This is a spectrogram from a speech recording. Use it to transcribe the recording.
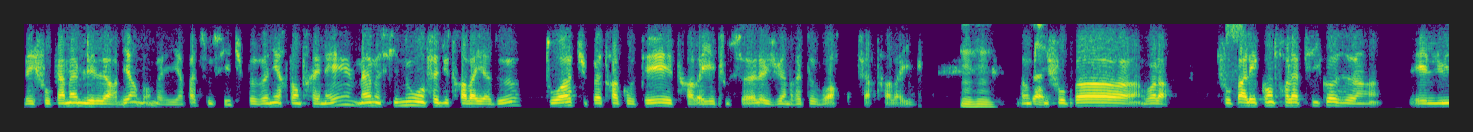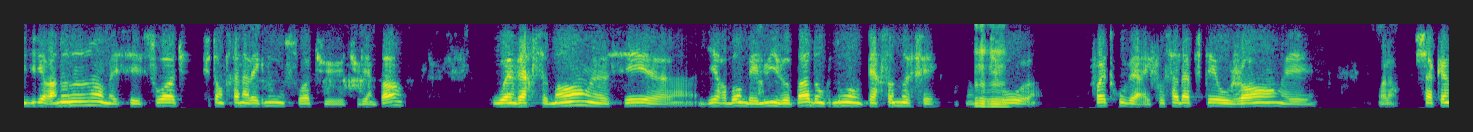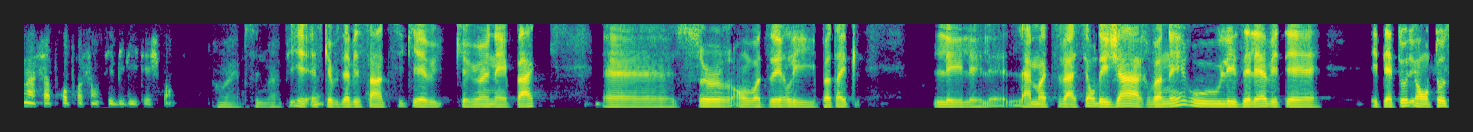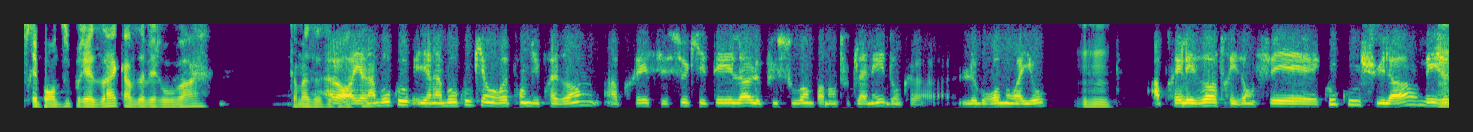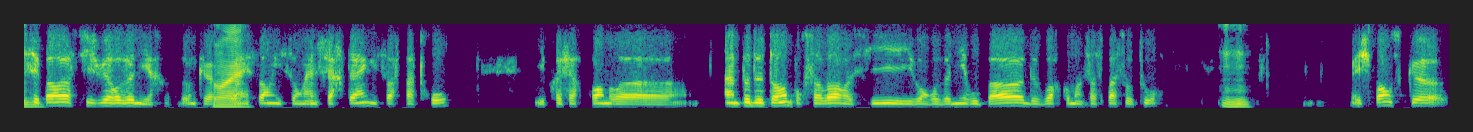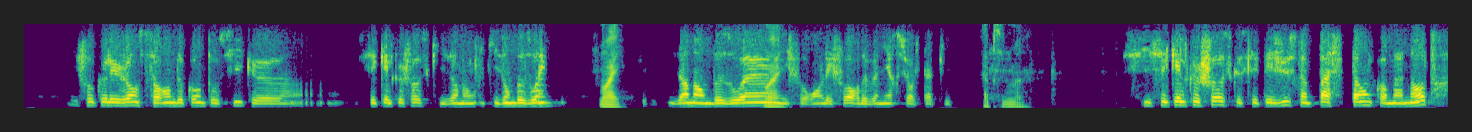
mais ben, il faut quand même les leur dire, bon, ben, il n'y a pas de souci, tu peux venir t'entraîner. Même si nous, on fait du travail à deux, toi, tu peux être à côté et travailler tout seul et je viendrai te voir pour te faire travailler. Mhm. Donc il faut pas, voilà, il faut pas aller contre la psychose hein, et lui dire ah non non non mais c'est soit tu t'entraînes avec nous, soit tu tu viens pas, ou inversement euh, c'est euh, dire bon ben lui il veut pas donc nous personne ne fait. Donc il mhm. faut euh, faut être ouvert, il faut s'adapter aux gens et voilà, chacun a sa propre sensibilité je pense. Oui, absolument. Puis est-ce que vous avez senti qu'il y, a eu, qu'il y a eu un impact sur, on va dire, les peut-être les, la motivation des gens à revenir ou les élèves étaient, étaient tous, ont tous répondu présent quand vous avez rouvert? Comment ça s'est Alors, il y en a beaucoup, il y en a beaucoup qui ont répondu présent. Après, c'est ceux qui étaient là le plus souvent pendant toute l'année, donc euh, le gros noyau. Mm-hmm. Après, les autres, ils ont fait coucou, je suis là, mais je ne mm-hmm. sais pas si je vais revenir. Donc, euh, pour l'instant, ils sont incertains, ils ne savent pas trop. Ils préfèrent prendre euh, un peu de temps pour savoir s'ils vont revenir ou pas, de voir comment ça se passe autour. Mhm. Mais je pense que il faut que les gens se rendent compte aussi que c'est quelque chose qu'ils en ont, qu'ils ont besoin. Ouais. Ils en ont besoin, ils feront l'effort de venir sur le tapis. Absolument. Si c'est quelque chose que c'était juste un passe-temps comme un autre,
